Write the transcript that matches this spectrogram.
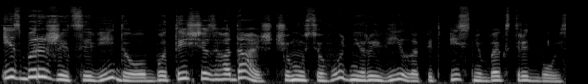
І збережи це відео, бо ти ще згадаєш, чому сьогодні ревіла під пісню Backstreet Boys.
